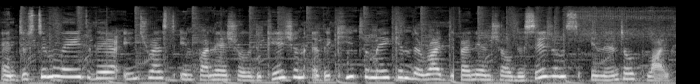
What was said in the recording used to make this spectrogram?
and to stimulate their interest in financial education as the key to making the right financial decisions in adult life.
